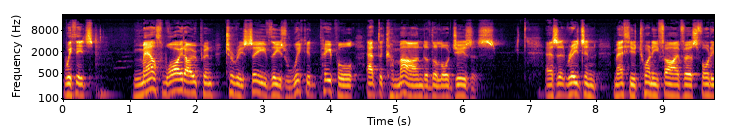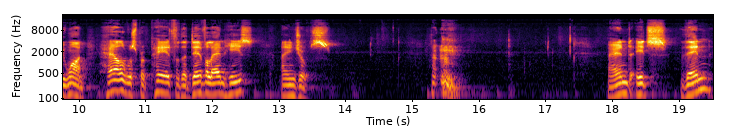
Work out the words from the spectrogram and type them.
with its mouth wide open to receive these wicked people at the command of the Lord Jesus. As it reads in Matthew 25, verse 41, hell was prepared for the devil and his angels. and it's then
